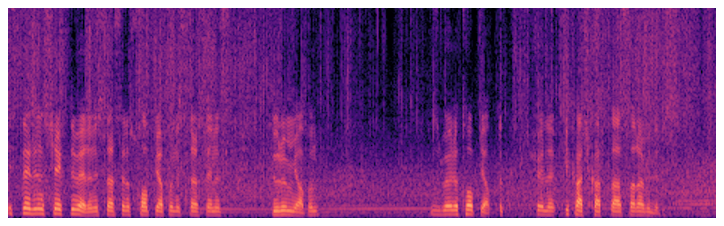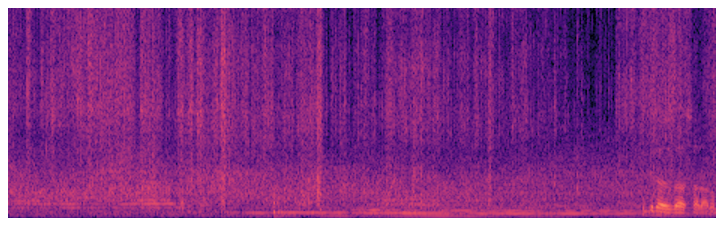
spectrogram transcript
İstediğiniz şekli verin. İsterseniz top yapın, isterseniz dürüm yapın. Biz böyle top yaptık. Şöyle birkaç kat daha sarabiliriz. Biraz daha saralım.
